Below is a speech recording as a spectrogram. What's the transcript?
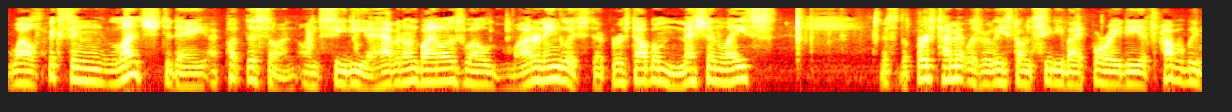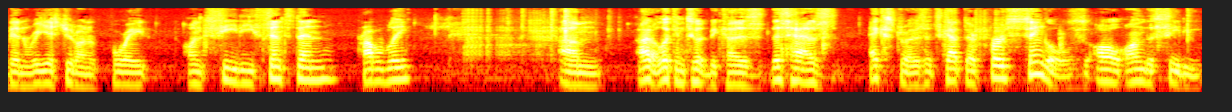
While fixing lunch today, I put this on on CD. I have it on vinyl as well. Modern English, their first album, Mesh and Lace. This is the first time it was released on CD by 4AD. It's probably been reissued on 4AD on CD since then, probably. Um, I ought to look into it because this has extras. It's got their first singles all on the CD,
